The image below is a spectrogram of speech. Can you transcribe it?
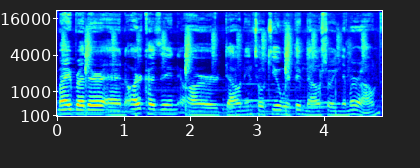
My brother and our cousin are down in Tokyo with them now, showing them around.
